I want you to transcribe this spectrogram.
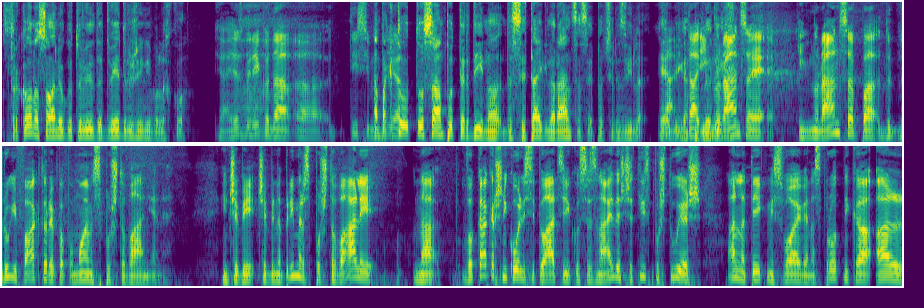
Strokovno so oni ugotovili, da dve družini bo lahko. Ja, jaz bi rekel, da uh, ti si Ampak Matija- to, to sam potrdi, no, da se je ta ignoranca se je pač razvila. Ja, Jebi ga ta ignoranca je, ignoranca pa dru- drugi faktor je pa po mojem spoštovanje. Ne? In če bi, če bi naprimer spoštovali na, v kakršni koli situaciji, ko se znajdeš, če ti spoštuješ ali na tekmi svojega nasprotnika, ali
